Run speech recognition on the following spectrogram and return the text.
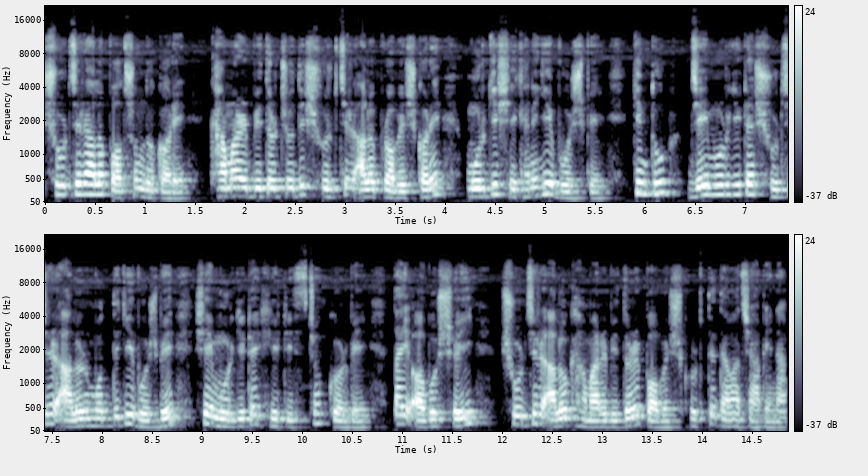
সূর্যের আলো পছন্দ করে। খামারের ভিতর যদি সূর্যের আলো প্রবেশ করে, মুরগি সেখানে গিয়ে বসবে। কিন্তু যেই মুরগিটা সূর্যের আলোর মধ্যে গিয়ে বসবে, সেই মুরগিটা হিট স্ট্রোক করবে। তাই অবশ্যই সূর্যের আলো খামারের ভিতরে প্রবেশ করতে দেওয়া যাবে না।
